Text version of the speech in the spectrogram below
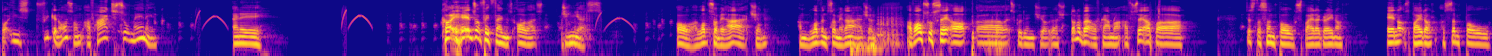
but he's freaking awesome. I've hatched so many. And uh, cut heads off of things. Oh, that's genius. Oh, I love some of that action. I'm loving some of that action. I've also set up, uh, let's go down and show, I've done a bit off camera. I've set up a, just a simple spider grinder. Eh, not spider, a simple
